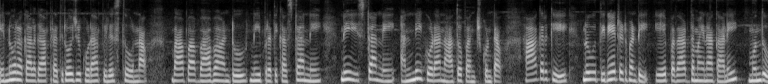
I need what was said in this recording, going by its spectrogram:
ఎన్నో రకాలుగా ప్రతిరోజు కూడా పిలుస్తూ ఉన్నావు. బాబా బాబా అంటూ నీ ప్రతి కష్టాన్ని నీ ఇష్టాన్ని అన్నీ కూడా నాతో పంచుకుంటావు. ఆఖరికి నువ్వు తినేటటువంటి ఏ పదార్థమైనా కానీ ముందు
